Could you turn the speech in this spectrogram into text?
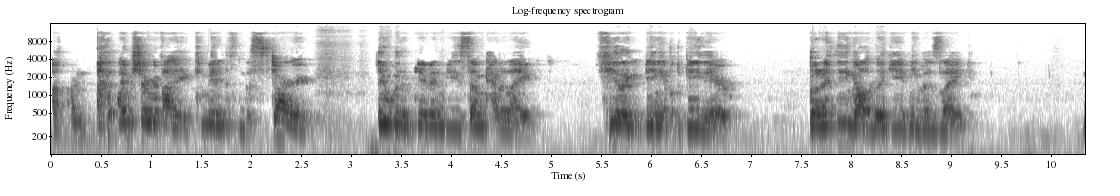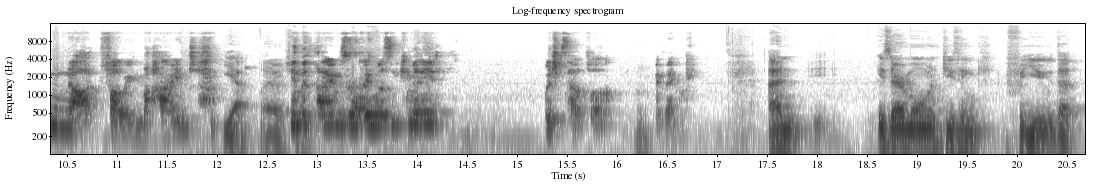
Um, I'm sure if I committed from the start, it would have given me some kind of like feeling of being able to be there. But I think all it really gave me was like not falling behind yeah. In the times where I wasn't committed, which is helpful, I think. And is there a moment do you think for you that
